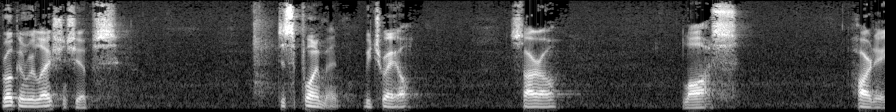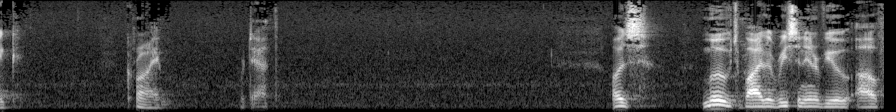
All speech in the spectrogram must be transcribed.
broken relationships, disappointment, betrayal, sorrow, loss, heartache, crime, or death. I was moved by the recent interview of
